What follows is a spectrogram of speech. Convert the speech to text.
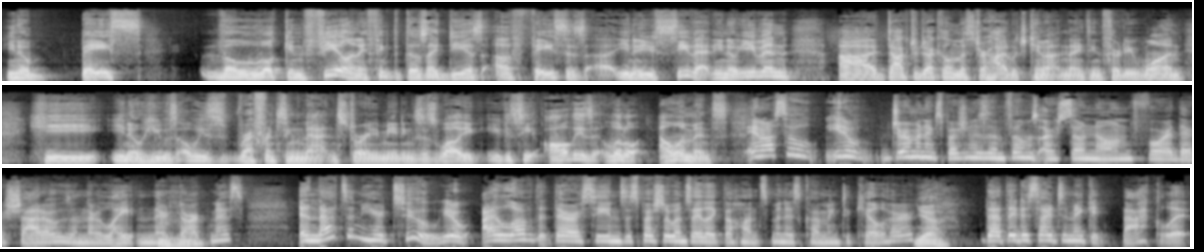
you know, base the look and feel. And I think that those ideas of faces, uh, you know, you see that, you know, even uh, Dr. Jekyll and Mr. Hyde, which came out in 1931, he, you know, he was always referencing that in story meetings as well. You, you can see all these little elements And also, you know, German expressionism films are so known for their shadows and their light and their Mhm. darkness. And that's in here too. You know, I love that there are scenes, especially when, say, like the huntsman is coming to kill her. Yeah. that they decide to make it backlit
